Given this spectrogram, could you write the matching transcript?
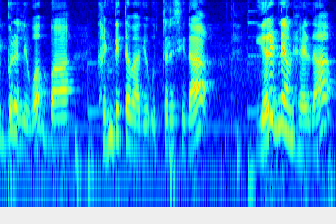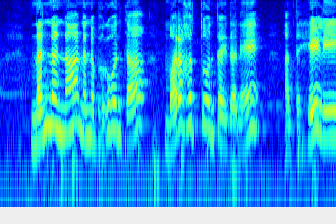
ಇಬ್ಬರಲ್ಲಿ ಒಬ್ಬ ಖಂಡಿತವಾಗಿ ಉತ್ತರಿಸಿದ. ಎರಡನೇ ಅವನು ಹೇಳ್ದ, ನನ್ನನ್ನು, ನನ್ನ ಭಗವಂತ ಮರ ಹತ್ತು ಅಂತ ಇದ್ದಾನೆ ಅಂತ ಹೇಳಿ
